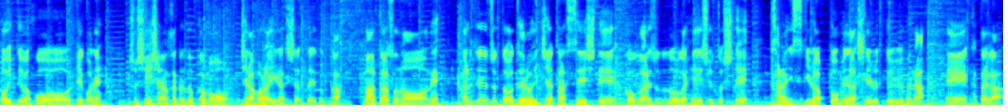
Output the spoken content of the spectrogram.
おいてはこう結構ね初心者の方とかもちらほらいらっしゃったりとか、まあ、あとはそのねある程度ちょっと01は達成してここからちょっと動画編集としてさらにスキルアップを目指しているというふうな、えー、方が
